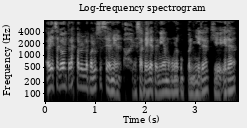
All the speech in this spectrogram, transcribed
había sacado entradas para la palusa ese año. en esa pega teníamos una compañera que era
